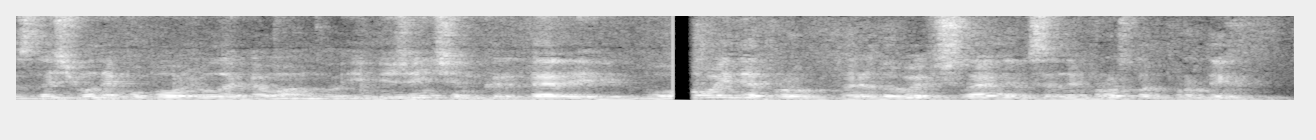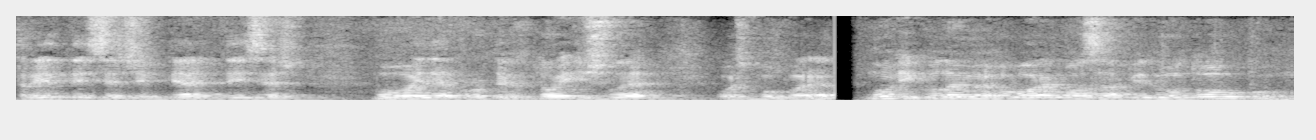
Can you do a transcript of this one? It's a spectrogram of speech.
Значить, вони поповнювали команду. І між іншим критерії відбору. Мова йде про передових членів, це не просто про тих 3 тисячі, 5 тисяч. Мова йде про тих, хто йшли ось поперед. Ну і коли ми говоримо за підготовку,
